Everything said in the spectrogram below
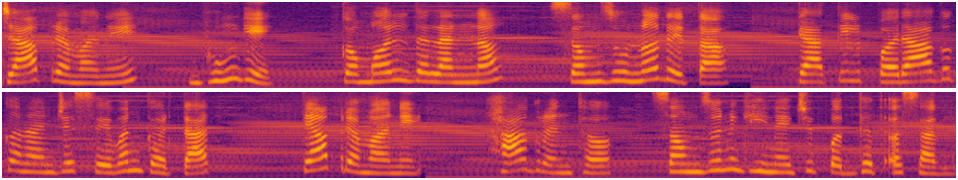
ज्याप्रमाणे भुंगे कमल दलांना समजू न देता त्यातील परागकणांचे सेवन करतात त्याप्रमाणे हा ग्रंथ समजून घेण्याची पद्धत असावी.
